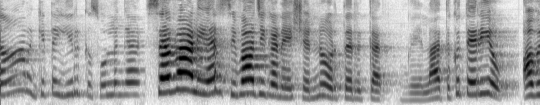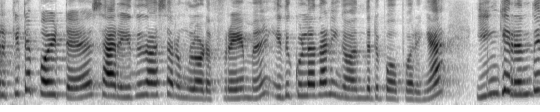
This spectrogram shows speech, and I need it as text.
யாருக்கிட்ட இருக்கு சொல்லுங்க. செவாலியர் சிவாஜி கணேசன் ஒருத்தர் இருக்கார். உங்க எல்லாத்துக்கும் தெரியும். அவர்கிட்ட போயிட்டு சார் இதுதான் சார் உங்களோட ஃப்ரேமு இதுக்குள்ளே தான் நீங்கள் வந்துட்டு போக போகிறீங்க இங்கிருந்து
